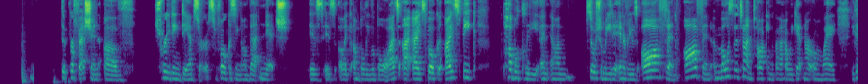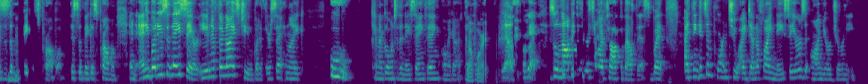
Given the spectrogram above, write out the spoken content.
the profession of treating dancers, focusing on that niche is is like unbelievable. I, I spoke I speak publicly and on social media interviews often, often, most of the time talking about how we get in our own way because it's the mm-hmm. biggest problem. It's the biggest problem. And anybody who's a naysayer, even if they're nice to you, but if they're saying like, ooh, can I go into the naysaying thing? Oh my God. Go for it. Yes. Okay. So will not be the first time I've talked about this, but I think it's important to identify naysayers on your journey.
